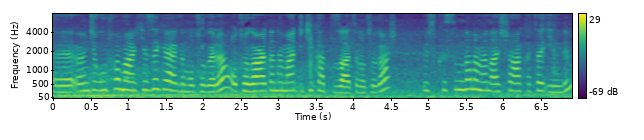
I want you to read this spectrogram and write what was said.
E, önce Urfa merkeze geldim otogara. Otogardan hemen iki katlı zaten otogar. Üst kısımdan hemen aşağı kata indim.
